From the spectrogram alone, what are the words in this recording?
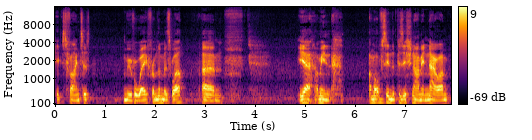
it's fine to move away from them as well. Um, yeah, I mean, I'm obviously in the position I'm in now. I'm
